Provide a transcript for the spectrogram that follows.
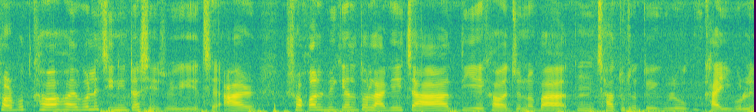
শরবত খাওয়া হয় বলে চিনিটা শেষ হয়ে গিয়েছে। আর সকাল বিকেল তো লাগেই চা দিয়ে খাওয়ার জন্য বা ছাতু ছাতু এগুলো খাই বলে।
